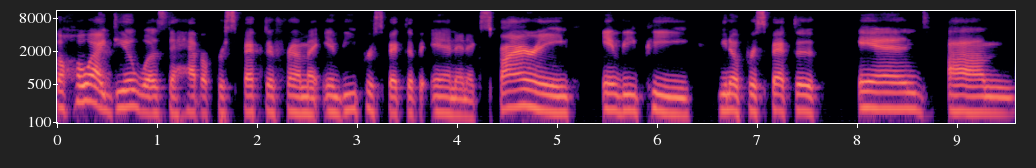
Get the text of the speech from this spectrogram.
the whole idea was to have a perspective from an MV perspective and an expiring MVP, you know, perspective. And um,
